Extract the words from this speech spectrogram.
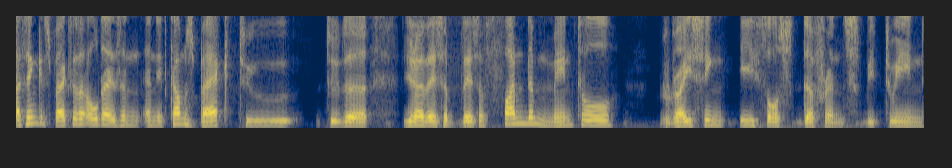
I think it's back to the old days, and, and it comes back to to the you know there's a there's a fundamental racing ethos difference between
